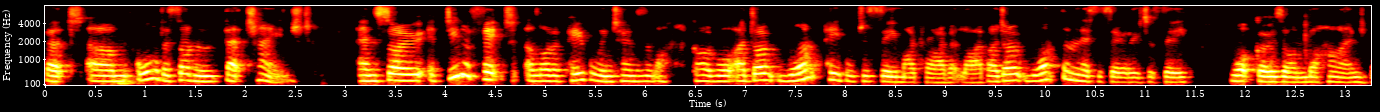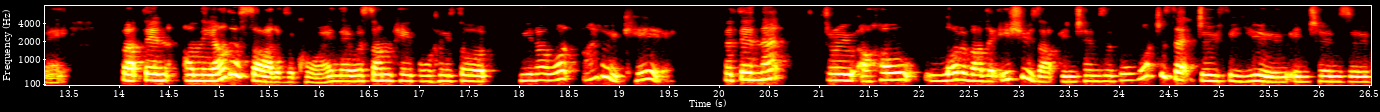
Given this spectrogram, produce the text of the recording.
But um, all of a sudden, that changed. And so it did affect a lot of people in terms of, oh my God, well, I don't want people to see my private life. I don't want them necessarily to see what goes on behind me. But then on the other side of the coin, there were some people who thought, you know what, I don't care. But then that threw a whole lot of other issues up in terms of, well, what does that do for you in terms of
